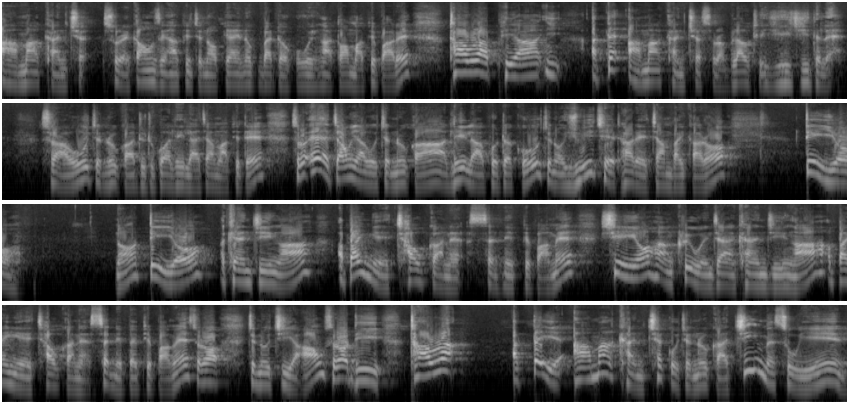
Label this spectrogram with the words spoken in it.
အာမခံချက်ဆိုတဲ့ခေါင်းစဉ်အဖြစ်ကျွန်တော်ဖခင်ရဲ့နှုတ်ကပတ်တော်ကိုဝင်ငှသွားမှာဖြစ်ပါတယ်ထာဝရဖခင်ဤအသက်အာမခံချက်ဆိုတာဘယ်လောက်ထိအရေးကြီးသလဲဆိုတာကိုကျွန်တော်တို့ကအတူတကွလေ့လာကြမှာဖြစ်တယ်ဆိုတော့အဲ့အကြောင်းအရာကိုကျွန်တော်တို့ကလေ့လာဖို့အတွက်ကိုကျွန်တော်ရွေးချယ်ထားတဲ့ဂျမ်ဘိုက်ကတော့တိယော နော်တိယောအခန်းကြီး9အပိုက်ငယ်6ကနဲ့7ဖြစ်ပါမယ်ရှင်ယောဟန်ခရစ်ဝင်ကျမ်းအခန်းကြီး9အပိုက်ငယ်6ကနဲ့7ပဲဖြစ်ပါမယ်ဆိုတော့ကျွန်တော်ကြည့်ရအောင်ဆိုတော့ဒီထာဝရအသက်ရဲ့အာမခံချက်ကိုကျွန်တော်တို့ကကြည့်မဆိုရင်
